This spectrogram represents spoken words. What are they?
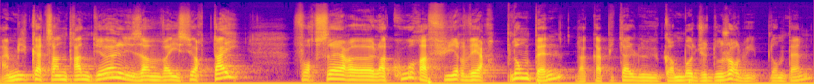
En 1431, les envahisseurs thaïs forcèrent euh, la cour à fuir vers Phnom Penh, la capitale du Cambodge d'aujourd'hui, Phnom Penh,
